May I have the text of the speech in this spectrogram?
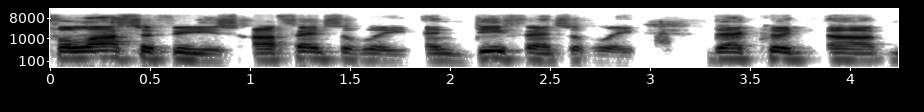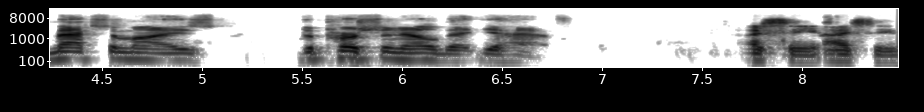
philosophies offensively and defensively that could uh, maximize the personnel that you have. I see, I see.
